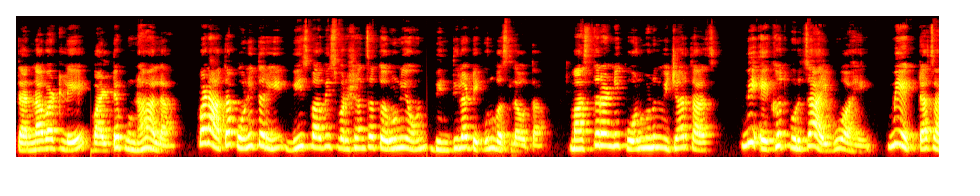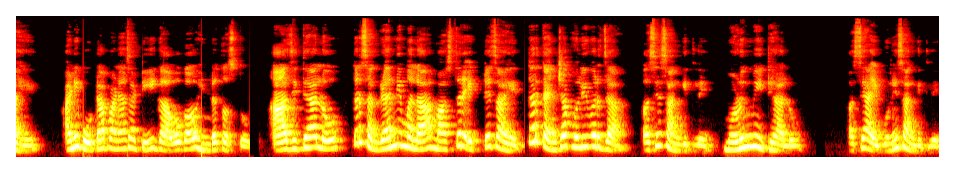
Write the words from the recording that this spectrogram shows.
त्यांना वाटले बालट्या पुन्हा आला. पण आता कोणीतरी वीस बावीस वर्षांचा तरुण येऊन भिंतीला टेकून बसला होता. मास्तरांनी कोण म्हणून विचारताच मी एकतपूरचा आयबू आहे. मी एकटाच आहे. आणि पोटा पाण्यासाठी गावोगाव हिंडत असतो. आज इथे आलो तर सगळ्यांनी मला मास्तर एकटेच आहेत तर त्यांच्या खोलीवर जा असे सांगितले. म्हणून मी इथे आलो असे आयबूने सांगितले.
